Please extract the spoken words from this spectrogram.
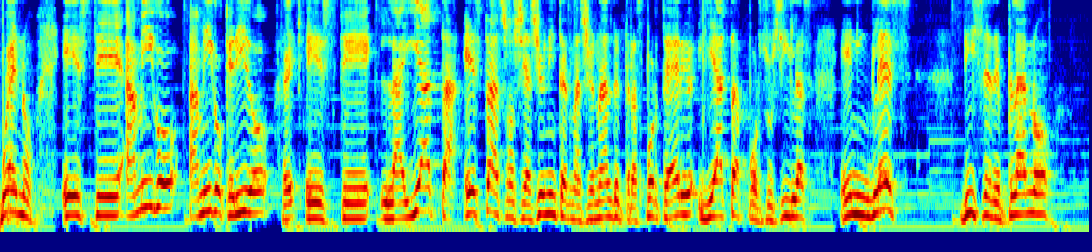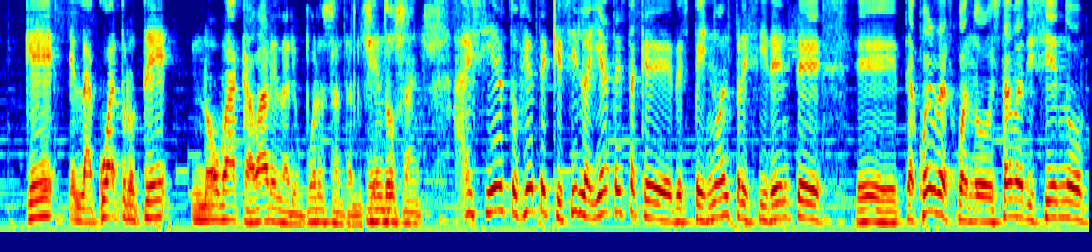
Bueno, este amigo, amigo querido, este, la IATA, esta Asociación Internacional de Transporte Aéreo, IATA por sus siglas en inglés, dice de plano que la 4T no va a acabar el aeropuerto de Santa Lucía en dos años. Ah, es cierto, fíjate que sí, la yata esta que despeinó al presidente, eh, ¿te acuerdas cuando estaba diciendo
